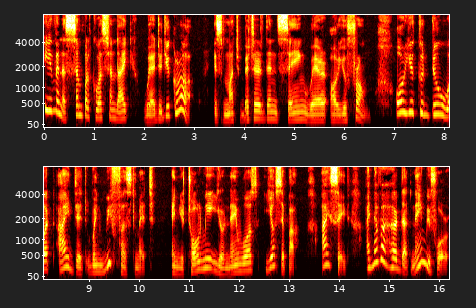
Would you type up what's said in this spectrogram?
Even a simple question like, Where did you grow up? is much better than saying, Where are you from? Or you could do what I did when we first met and you told me your name was Josipa. I said, I never heard that name before.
